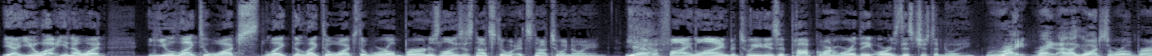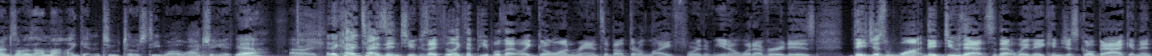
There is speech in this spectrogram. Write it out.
Yeah, you uh, you know what? You like to watch like the like to watch the world burn as long as it's not too it's not too annoying. You Yeah. have a fine line between is it popcorn worthy or is this just annoying? right, right. I like to watch the world burn as long as I'm not like getting too toasty while watching it. Yeah. All right. And it kind of ties into because I feel like the people that like go on rants about their life or the, you know whatever it is, they just want they do that so that way they can just go back and then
